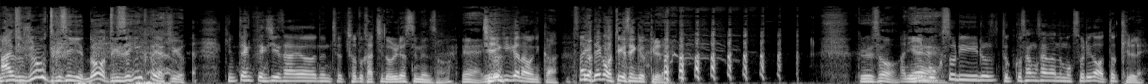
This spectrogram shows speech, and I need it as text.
안승준은 어떻게 생긴, 너 어떻게 생긴 거냐, 지금. 김땡땡 씨 사연은 저, 도 같이 놀렸으면서. 예, 제 이거- 얘기가 나오니까. 아니, 내가 어떻게 생겼길래. 그래서, 아니, 예. 이 목소리를 듣고 상상하는 목소리가 어떻길래.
